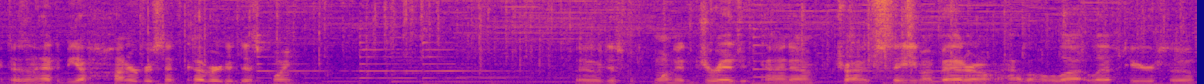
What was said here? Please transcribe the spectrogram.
it doesn't have to be 100% covered at this point. So just want to dredge it kind of. I'm trying to save my batter. I don't have a whole lot left here, so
